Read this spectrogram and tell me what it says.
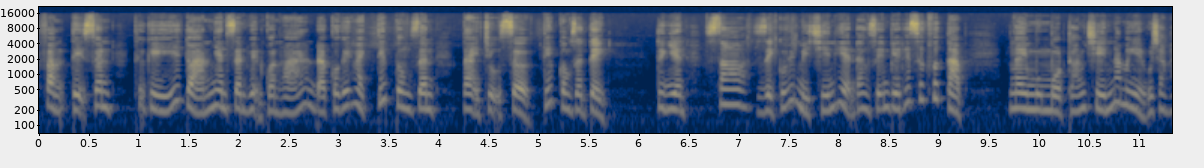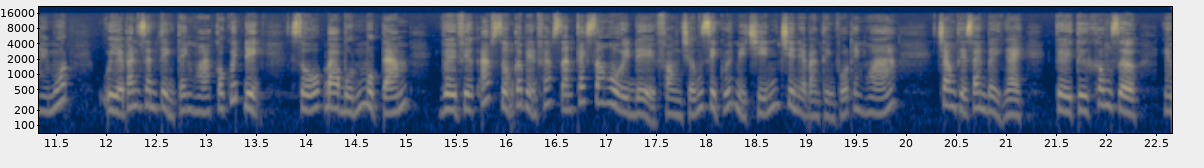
Phạm thị Xuân, thư ký Tòa án Nhân dân huyện Quan Hóa đã có kế hoạch tiếp công dân tại trụ sở tiếp công dân tỉnh. Tuy nhiên, do dịch COVID-19 hiện đang diễn biến hết sức phức tạp, ngày 1 tháng 9 năm 2021, Ủy ban dân tỉnh Thanh Hóa có quyết định số 3418 về việc áp dụng các biện pháp giãn cách xã hội để phòng chống dịch COVID-19 trên địa bàn thành phố Thanh Hóa trong thời gian 7 ngày kể từ 0 giờ ngày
